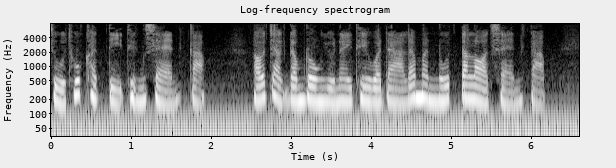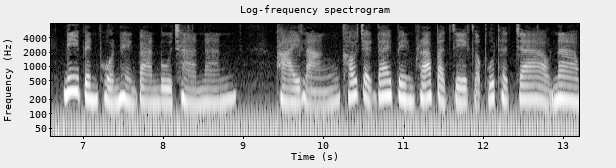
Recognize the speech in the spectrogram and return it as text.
สู่ทุกขติถึงแสนกับ เขาจากดำรงอยู่ในเทวดาและมนุษย์ตลอดแสนกับ นี่เป็นผลแห่งการบูชานั้น ภายหลังเขาจะได้เป็นพระปัจเจกับพุทธเจ้านาม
